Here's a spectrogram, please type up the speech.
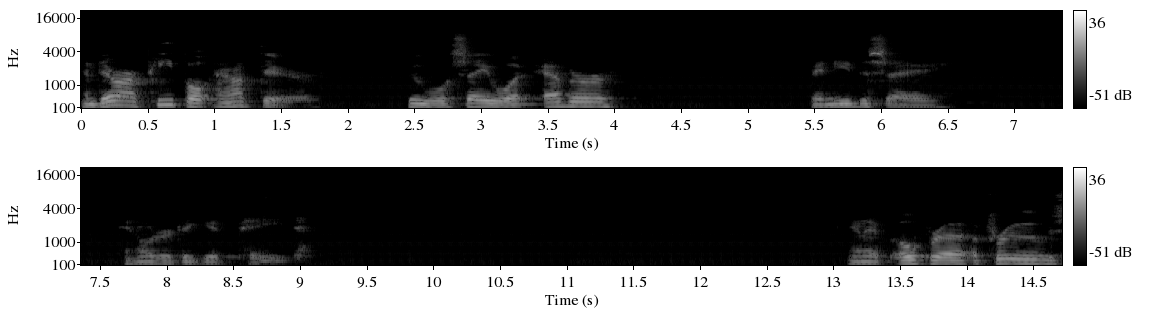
And there are people out there who will say whatever they need to say in order to get paid. And if Oprah approves,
